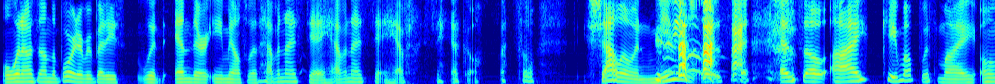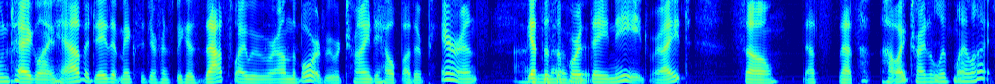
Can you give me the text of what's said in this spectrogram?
Well, when I was on the board, everybody would end their emails with "Have a nice day, have a nice day, have a nice day." I go, that's so shallow and meaningless. and so I came up with my own tagline: "Have a day that makes a difference," because that's why we were on the board. We were trying to help other parents I get the support it. they need, right? So that's that's how I try to live my life.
